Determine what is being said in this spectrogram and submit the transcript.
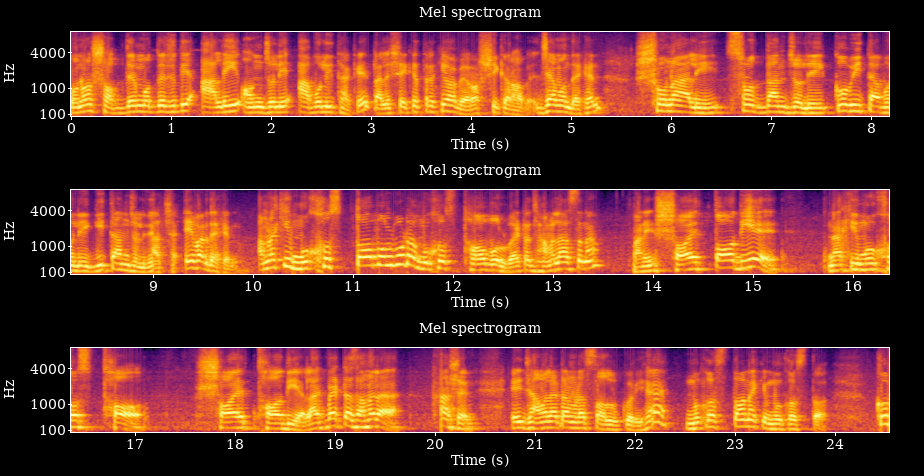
কোন শব্দের মধ্যে যদি আলী, অঞ্জলি, আবলি থাকে, তাহলে সেক্ষেত্রে কি হবে? রস্বীকার হবে। যেমন দেখেন, সোনালি, শ্রদ্ধাঞ্জলি কবিতা বলি গীতাঞ্জলি। আচ্ছা এবার দেখেন, আমরা কি মুখস্থ বলব না মুখস্থ বলব? একটা ঝামেলা আছে না? মানে শয় ত দিয়ে নাকি মুখস্থ? শয় থ দিয়ে। লাগবে একটা ঝামেলা? আসেন, এই ঝামেলাটা আমরা সলভ করি হ্যাঁ? মুখস্থ নাকি মুখস্থ? খুব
